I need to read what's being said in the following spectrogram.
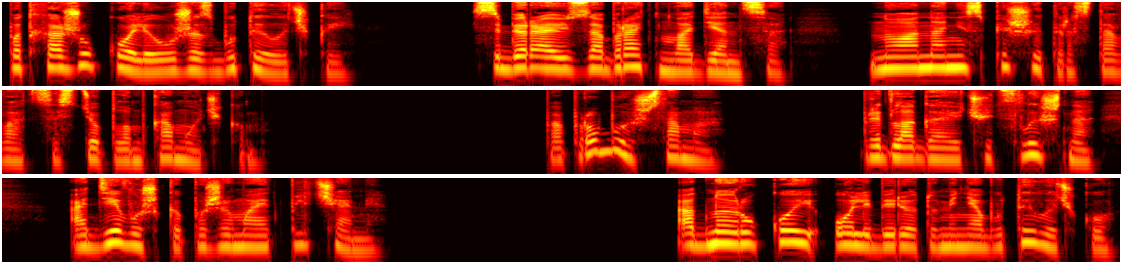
Подхожу к Оле уже с бутылочкой. Собираюсь забрать младенца, но она не спешит расставаться с теплым комочком. Попробуешь сама? Предлагаю чуть слышно, а девушка пожимает плечами. Одной рукой Оля берет у меня бутылочку,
